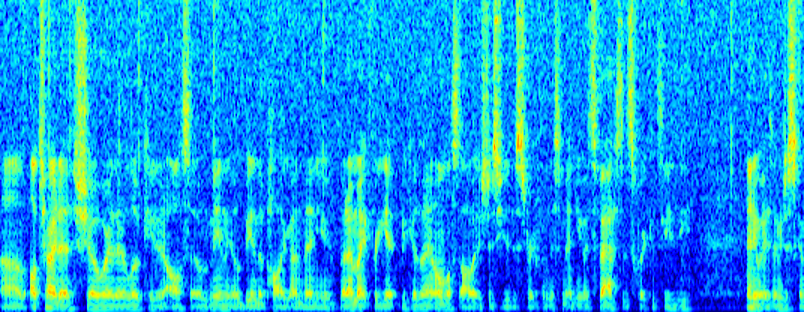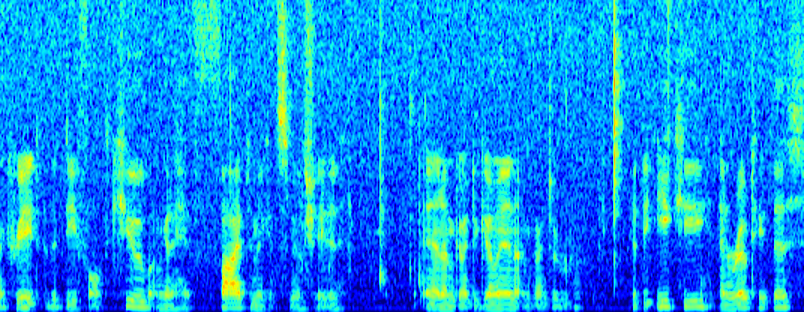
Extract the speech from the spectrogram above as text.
um, I'll try to show where they're located also. Mainly it'll be in the polygon menu, but I might forget because I almost always just use it straight from this menu. It's fast, it's quick, it's easy. Anyways, I'm just going to create the default cube. I'm going to hit 5 to make it smooth shaded. And I'm going to go in, I'm going to hit the E key and rotate this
